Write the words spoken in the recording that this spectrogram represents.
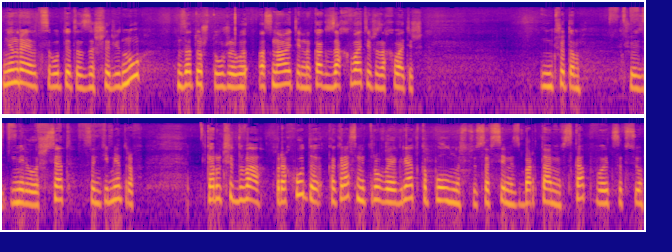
Мне нравится вот это за ширину, за то, что уже основательно, как захватишь, захватишь. Ну, что там, что мерила 60 сантиметров. Короче, два прохода, как раз метровая грядка полностью со всеми с бортами вскапывается все.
